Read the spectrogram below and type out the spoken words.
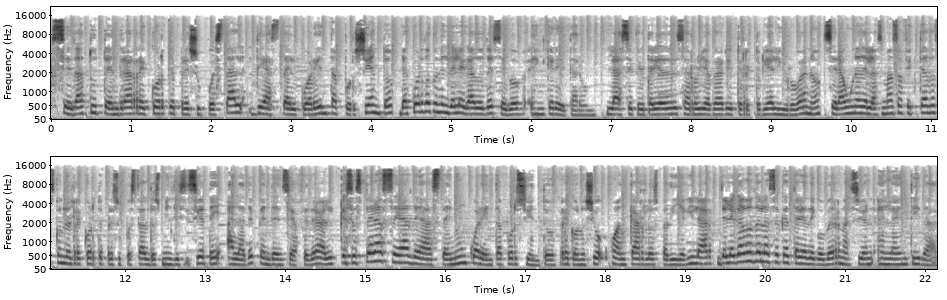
Sedatu tendrá recorte presupuestal de hasta el 40%, de acuerdo con el delegado de Segov en Querétaro. La Secretaría de Desarrollo Agrario Territorial y Urbano será una de las más afectadas con el recorte presupuestal 2017 a la dependencia federal, que se espera sea de hasta en un 40%, reconoció Juan Carlos Padilla Aguilar, delegado de la Secretaría de Gobernación en la entidad.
